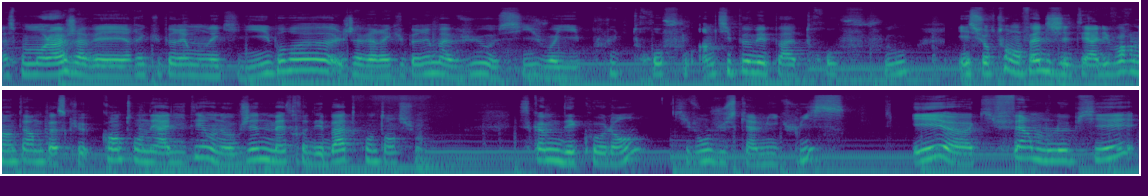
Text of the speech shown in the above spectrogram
À ce moment-là, j'avais récupéré mon équilibre, j'avais récupéré ma vue aussi, je voyais plus trop flou, un petit peu mais pas trop flou. Et surtout, en fait, j'étais allée voir l'interne parce que quand on est alité, on est obligé de mettre des bas de contention. C'est comme des collants qui vont jusqu'à mi-cuisse et euh, qui ferment le pied.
